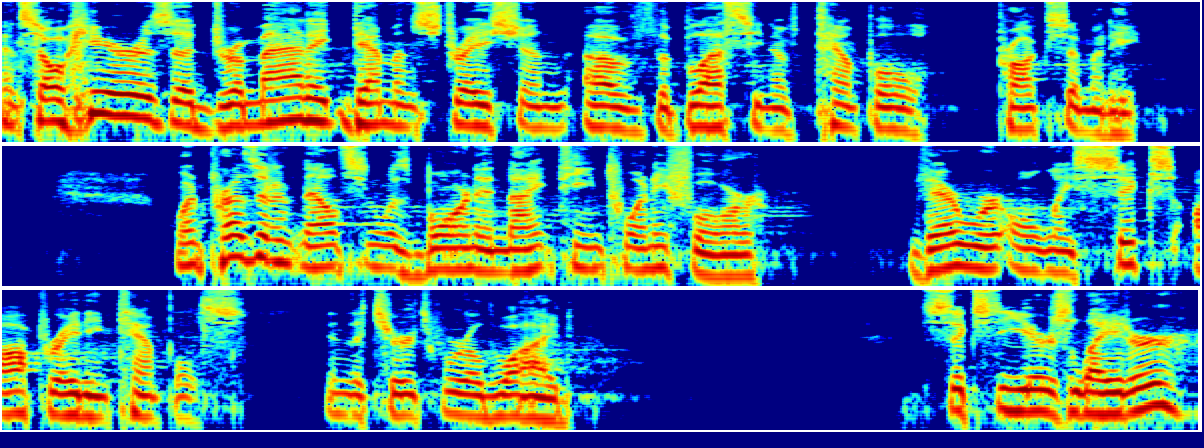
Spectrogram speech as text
And so here is a dramatic demonstration of the blessing of temple proximity. When President Nelson was born in 1924, there were only six operating temples in the church worldwide. 60 years later,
